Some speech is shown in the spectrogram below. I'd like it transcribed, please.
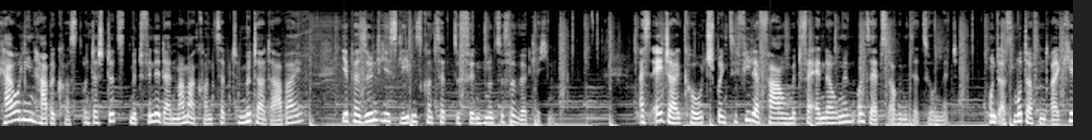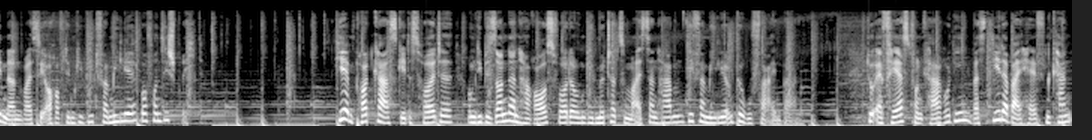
Caroline Habekost unterstützt mit Finde dein Mama-Konzept Mütter dabei, ihr persönliches Lebenskonzept zu finden und zu verwirklichen. Als Agile Coach bringt sie viel Erfahrung mit Veränderungen und Selbstorganisation mit. Und als Mutter von drei Kindern weiß sie auch auf dem Gebiet Familie, wovon sie spricht. Hier im Podcast geht es heute um die besonderen Herausforderungen, die Mütter zu meistern haben, die Familie und Beruf vereinbaren. Du erfährst von Caroline, was dir dabei helfen kann,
